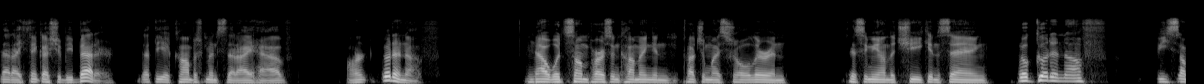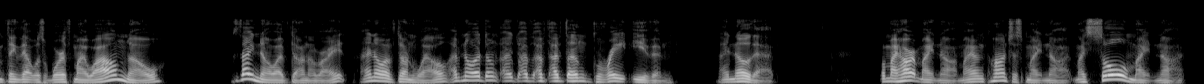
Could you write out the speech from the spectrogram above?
That I think I should be better. That the accomplishments that I have aren't good enough. Now, would some person coming and touching my shoulder and kissing me on the cheek and saying, Feel good enough be something that was worth my while? No. Because I know I've done all right. I know I've done well. I've know I've done, I've, I've, I've done great even. I know that. But my heart might not. My unconscious might not. My soul might not.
